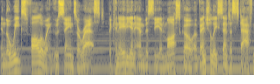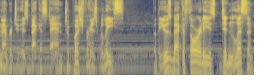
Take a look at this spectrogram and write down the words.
In the weeks following Hussein's arrest, the Canadian embassy in Moscow eventually sent a staff member to Uzbekistan to push for his release. But the Uzbek authorities didn't listen.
